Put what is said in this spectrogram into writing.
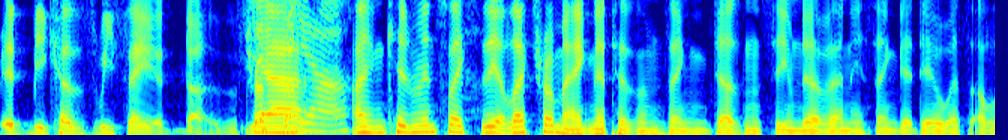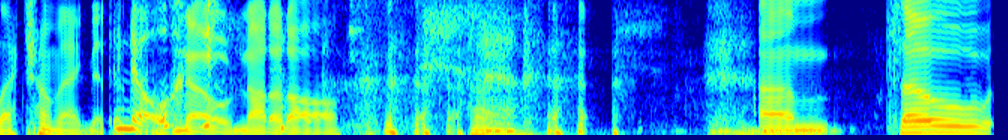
it because we say it does. Trust yeah, us. Yeah. I'm convinced like the electromagnetism thing doesn't seem to have anything to do with electromagnetism. no. No, not at all. um, so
